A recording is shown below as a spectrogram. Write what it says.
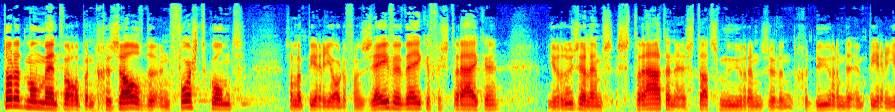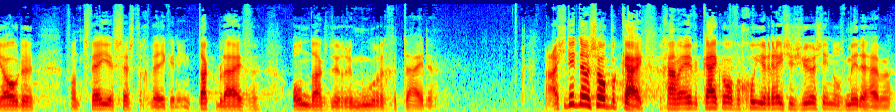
tot het moment waarop een gezalfde, een vorst komt, zal een periode van zeven weken verstrijken. Jeruzalems straten en stadsmuren zullen gedurende een periode van 62 weken intact blijven, ondanks de rumoerige tijden. Nou, als je dit nou zo bekijkt, gaan we even kijken of we goede regisseurs in ons midden hebben.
